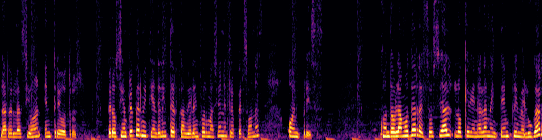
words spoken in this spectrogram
la relación, entre otros, pero siempre permitiendo el intercambio de la información entre personas o empresas. Cuando hablamos de red social, lo que viene a la mente en primer lugar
